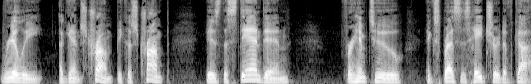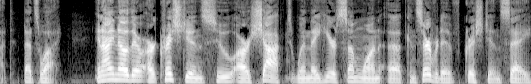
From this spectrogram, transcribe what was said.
really against Trump, because Trump is the stand in for him to express his hatred of God. That's why. And I know there are Christians who are shocked when they hear someone, a conservative Christian, say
